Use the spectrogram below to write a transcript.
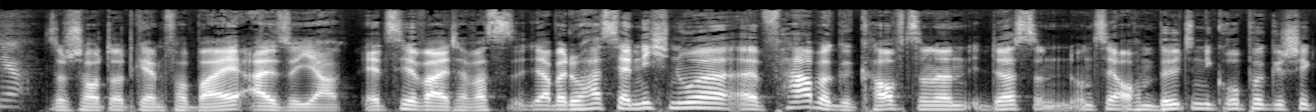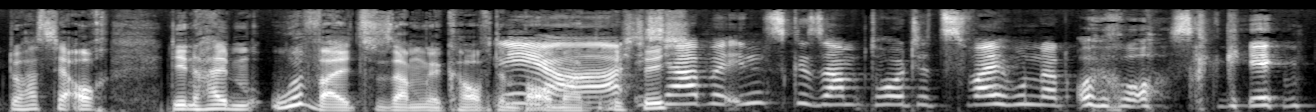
Ja. So schaut dort gern vorbei. Also ja, erzähl weiter. Was, aber du hast ja nicht nur äh, Farbe gekauft, sondern du hast uns ja auch ein Bild in die Gruppe geschickt. Du hast ja auch den halben Urwald zusammengekauft im ja, Baumarkt, richtig? ich habe insgesamt heute 200 Euro ausgegeben.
